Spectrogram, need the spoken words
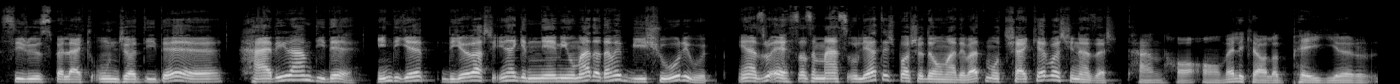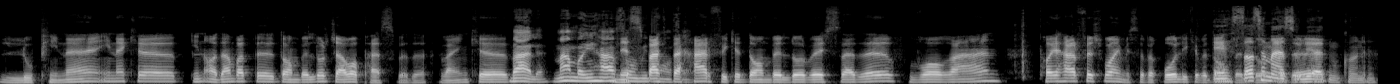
سیریوس بلک اونجا دیده هری هم دیده. این دیگه دیگه ببخشید این اگه نمی اومد آدم بیشعوری بود. این از رو احساس مسئولیتش با شده اومده بعد متشکر باشین ازش تنها عاملی که حالا پیگیر لوپینه اینه که این آدم باید به دامبلدور جواب پس بده و اینکه بله من با این حرف امید نسبت به. حرفی که دامبلدور بهش زده واقعا پای حرفش وای میسه به قولی که به دامبلدور احساس. مسئولیت می‌کنه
